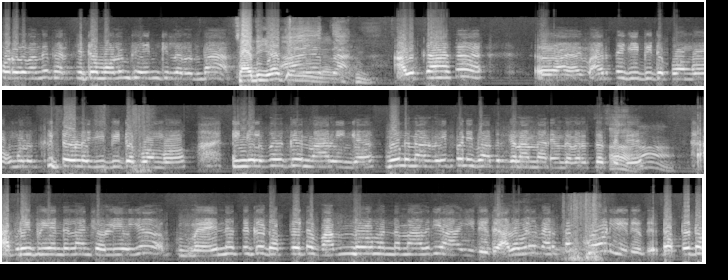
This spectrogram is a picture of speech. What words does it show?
போறது வந்து பெர்சிட்டமோலும் பெயின் கில்லரும் தான் சரியா. அதுக்காக அடுத்த ஜிபிட்ட போங்க. உங்களுக்கு கிட்ட உள்ள ஜிபிட்ட போங்க. எங்களுக்கு மாறீங்க. மூணு நாள் வெயிட் பண்ணி பார்த்திருக்கலாம் தானே இந்த வருத்தத்துக்கு. அப்படி இப்படி என்றெல்லாம் சொல்லி ஐயா என்னத்துக்கு டாக்டர்கிட்ட வந்தோம் இந்த மாதிரி ஆயிடுது. அதை விட வருத்தம் கூடிடுது. டாக்டர்கிட்ட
